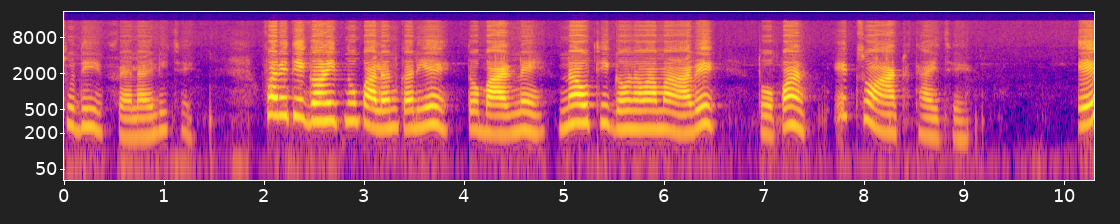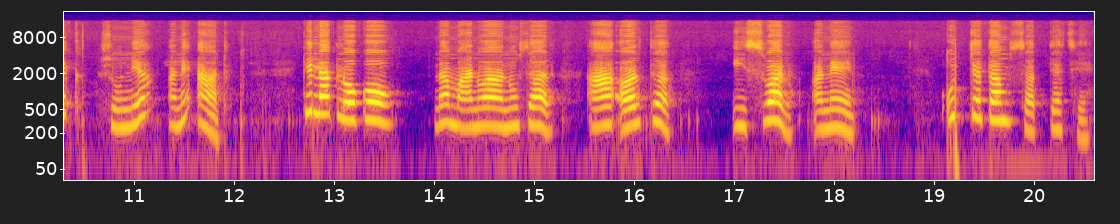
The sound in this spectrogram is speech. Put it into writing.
સુધી ફેલાયેલી છે. ફરીથી ગણિતનું પાલન કરીએ તો બારને નવથી ગણવામાં આવે તો પણ એકસો આઠ થાય છે. એક, શૂન્ય અને આઠ. કેટલાક લોકોના માનવા અનુસાર આ અર્થ ઈશ્વર અને ઉચ્ચતમ સત્ય છે.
